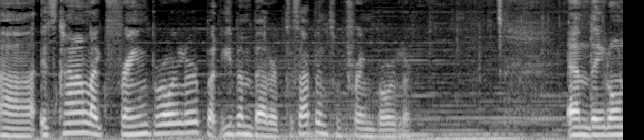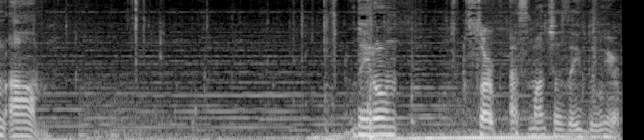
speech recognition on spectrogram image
Uh, it's kind of like Flame Broiler, but even better because I've been to Flame Broiler, and they don't um they don't serve as much as they do here.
